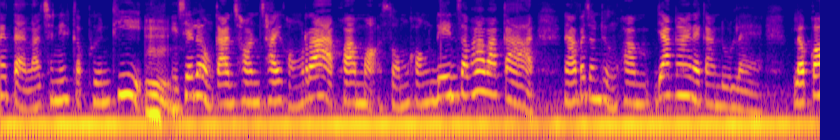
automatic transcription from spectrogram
ในแต่ละชนิดกับพื้นที่อืมอย่างเช่นเรื่องของการชอนชัยของรากความเหมาะสมของดินสภาพอากาศนะไปจนถึงความยากง่ายในการดูแล แล้วก็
